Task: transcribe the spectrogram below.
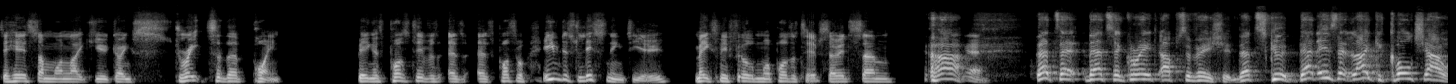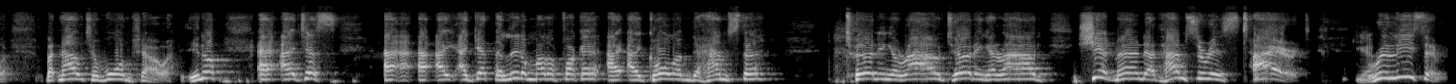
to hear someone like you going straight to the point, being as positive as, as, as possible. Even just listening to you makes me feel more positive. So it's, um, ah, yeah. That's a that's a great observation. That's good. That is a, like a cold shower, but now it's a warm shower. You know, I, I just I, I, I get the little motherfucker. I, I call him the hamster, turning around, turning around. Shit, man, that hamster is tired. Yeah. Release him.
